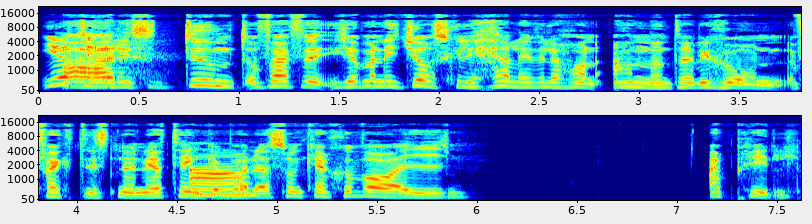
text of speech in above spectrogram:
Jag ah, det är så dumt. Och varför, jag, menar, jag skulle hellre vilja ha en annan tradition faktiskt nu när jag tänker Ja. på det. Som kanske var i april,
